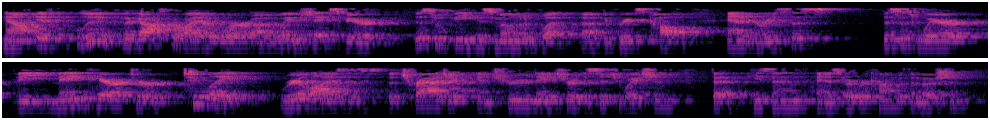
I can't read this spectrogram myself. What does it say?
Now, if Luke, the gospel writer, were uh, William Shakespeare, this would be his moment of what uh, the Greeks call anagnorisis. This is where the main character, too late, realizes the tragic and true nature of the situation that he's in and is overcome with emotion.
